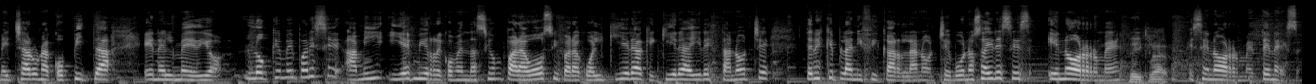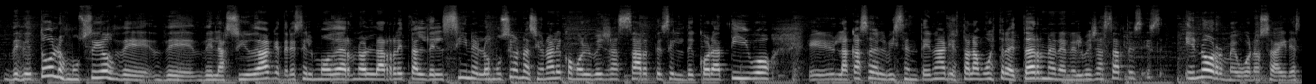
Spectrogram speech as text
echar una copita en el medio. Lo que me parece a mí, y es mi recomendación para vos y para cualquiera que quiera ir esta noche, tenés que planificar la noche. Buenos Aires es enorme. Sí, claro. Es enorme. Tenés desde todos los museos de, de- de la ciudad, que tenés el moderno, el Larreta, el del cine, los museos nacionales como el Bellas Artes, el decorativo, eh, la Casa del Bicentenario, está la muestra de Turner en el Bellas Artes. Es enorme Buenos Aires.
